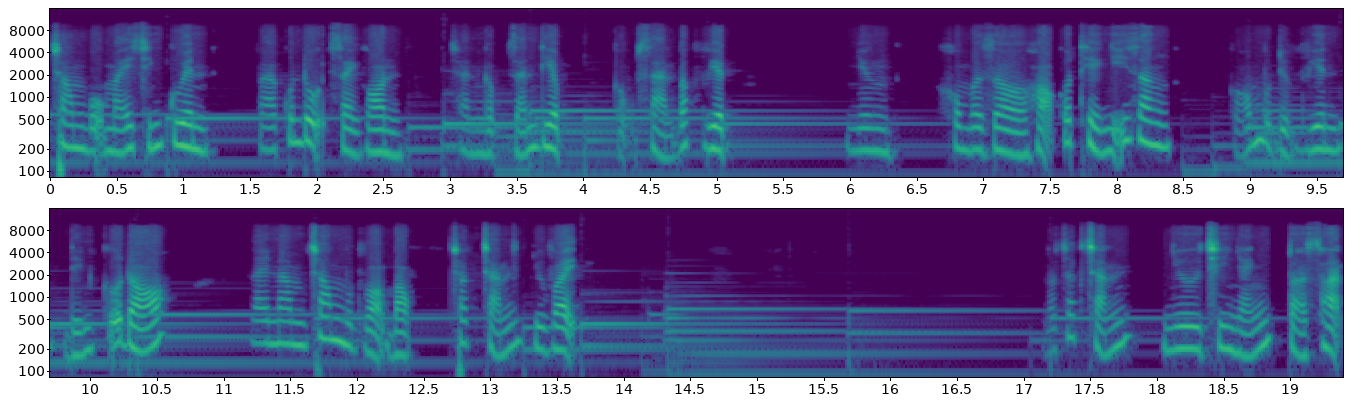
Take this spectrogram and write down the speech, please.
trong bộ máy chính quyền và quân đội Sài Gòn tràn ngập gián điệp Cộng sản Bắc Việt. Nhưng không bao giờ họ có thể nghĩ rằng có một điệp viên đến cỡ đó lại nằm trong một vỏ bọc chắc chắn như vậy. Nó chắc chắn như chi nhánh tòa soạn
